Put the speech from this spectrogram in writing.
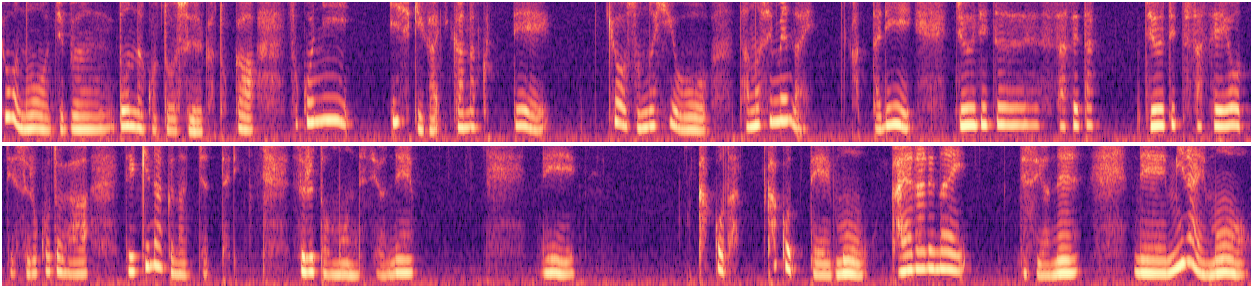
今日の自分どんなことをするかとかそこに意識がいかなくて今日その日を楽しめないかったり充実させた充実させようってすることができなくなっちゃったりすると思うんですよね。で過去だ過去ってもう変えられないですよね。で未来も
